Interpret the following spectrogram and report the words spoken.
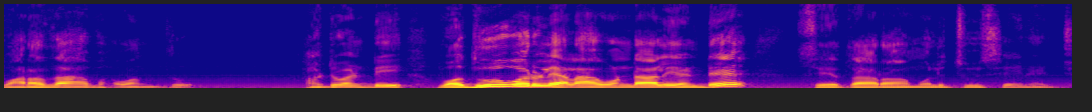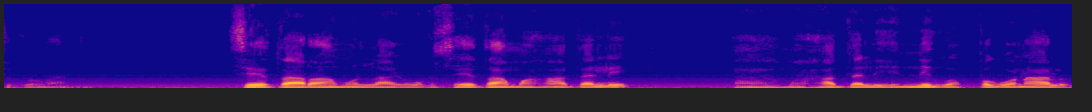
వరదా భవంతు. అటువంటి వధూవరులు ఎలా ఉండాలి అంటే సీతారాములు చూసే నేర్చుకోవాలి. సీతారాముల్లాగా ఒక సీతా మహాతల్లి ఆ మహాతల్లి ఎన్ని గొప్ప గుణాలు.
